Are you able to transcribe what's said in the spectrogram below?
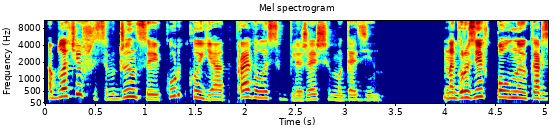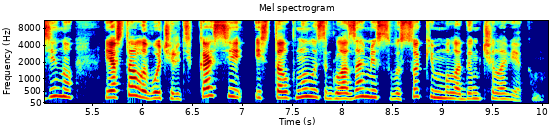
облачившись в джинсы и куртку, я отправилась в ближайший магазин. Нагрузив полную корзину, я встала в очередь к кассе и столкнулась глазами с высоким молодым человеком.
